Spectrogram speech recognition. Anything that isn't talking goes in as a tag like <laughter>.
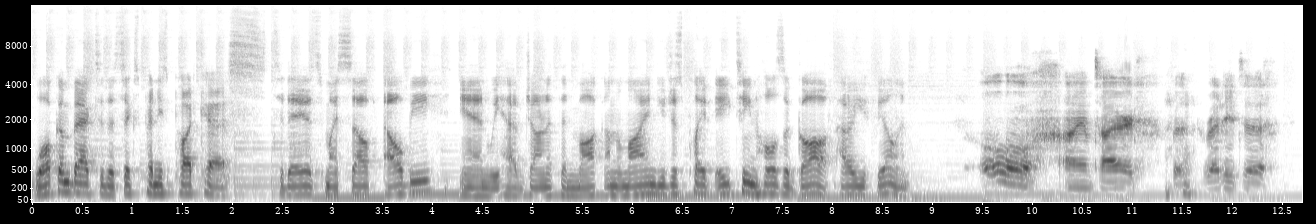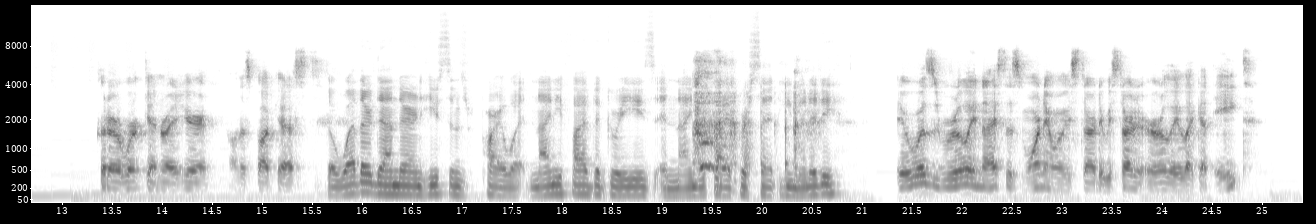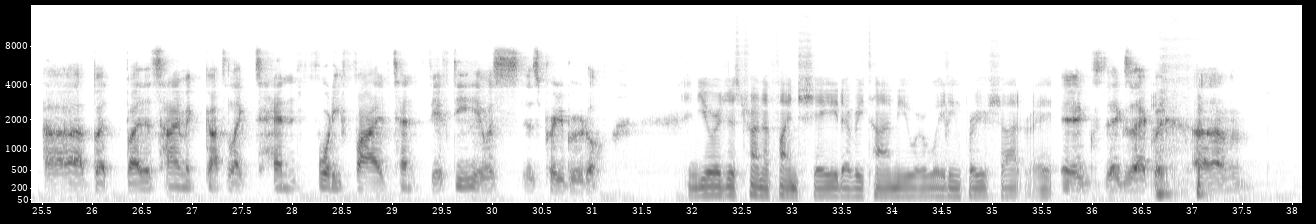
Welcome back to the Six Pennies Podcast. Today it's myself, Albie, and we have Jonathan Mock on the line. You just played 18 holes of golf. How are you feeling? Oh, I am tired, but <laughs> ready to put our work in right here on this podcast. The weather down there in Houston's probably what 95 degrees and 95% <laughs> humidity. It was really nice this morning when we started. We started early, like at eight. Uh, but by the time it got to like 1045 1050 it was it was pretty brutal. And you were just trying to find shade every time you were waiting for your shot right? Ex- exactly. <laughs> Um,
